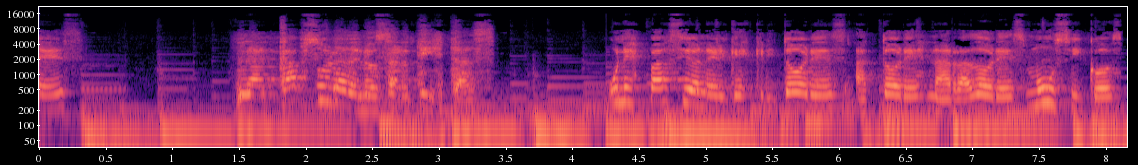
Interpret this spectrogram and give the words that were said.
es la cápsula de los artistas, un espacio en el que escritores, actores, narradores, músicos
